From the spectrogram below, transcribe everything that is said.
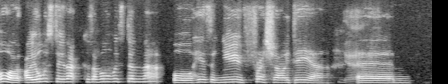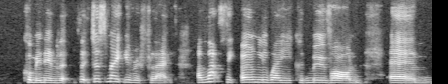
oh i, I always do that because i've always done that. Or here's a new fresh idea yeah. um, coming in that, that does make you reflect. And that's the only way you could move on um,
